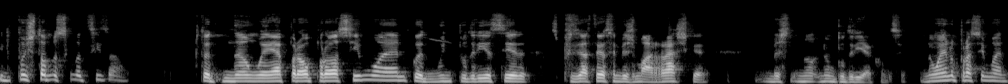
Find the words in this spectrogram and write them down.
E depois toma-se uma decisão. Portanto, não é para o próximo ano, quando muito poderia ser, se precisasse ter essa mesma arrasca, mas não, não poderia acontecer. Não é no próximo ano.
